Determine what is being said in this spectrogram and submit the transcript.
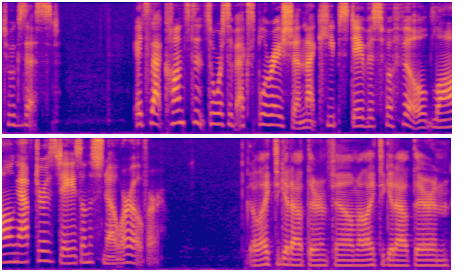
to exist. It's that constant source of exploration that keeps Davis fulfilled long after his days on the snow are over. I like to get out there and film. I like to get out there and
